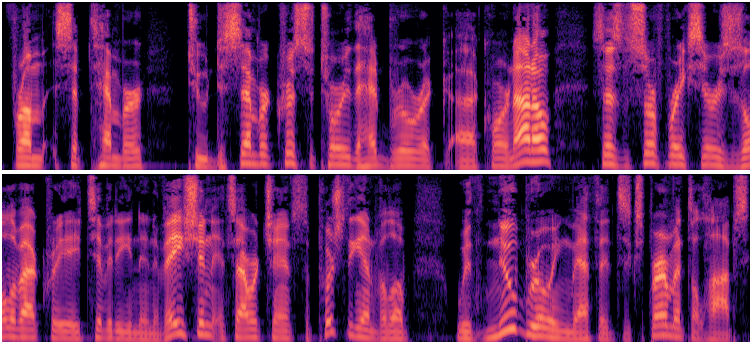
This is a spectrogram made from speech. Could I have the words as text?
from September to December. Chris Satori, the head brewer at uh, Coronado, says the Surf Break series is all about creativity and innovation. It's our chance to push the envelope with new brewing methods, experimental hops,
